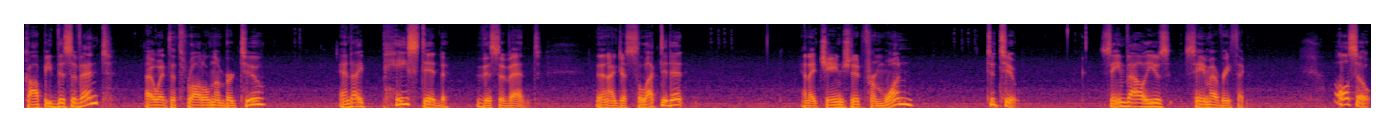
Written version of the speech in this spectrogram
copied this event. I went to throttle number 2, and I pasted this event. Then I just selected it, and I changed it from 1 to 2. Same values, same everything. Also,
